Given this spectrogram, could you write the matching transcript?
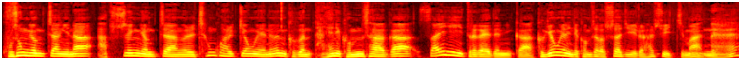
구속영장이나 압수수색영장을 청구할 경우에는 그건 당연히 검사가 사인이 들어가야 되니까 그 경우에는 이제 검사가 수사지휘를 할 수 있지만 네.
